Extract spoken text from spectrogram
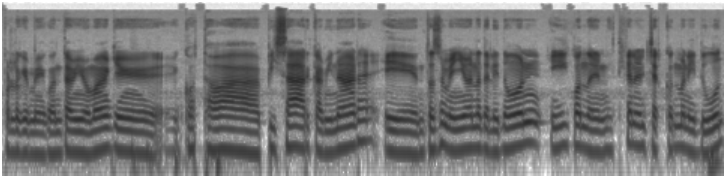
por lo que me cuenta mi mamá, que costaba pisar, caminar, eh, entonces me llevan a Teletón y cuando diagnostican el Charcot Manitud,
